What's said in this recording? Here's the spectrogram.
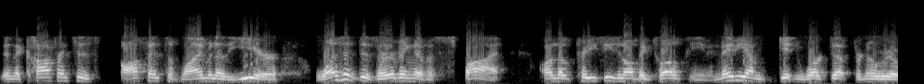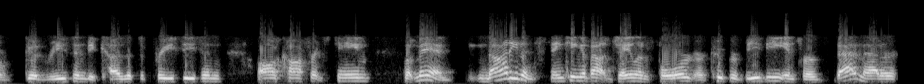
in the conference's offensive lineman of the year wasn't deserving of a spot on the preseason All Big 12 team. And maybe I'm getting worked up for no real good reason because it's a preseason All Conference team. But man, not even thinking about Jaylan Ford or Cooper Beebe, and for that matter,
